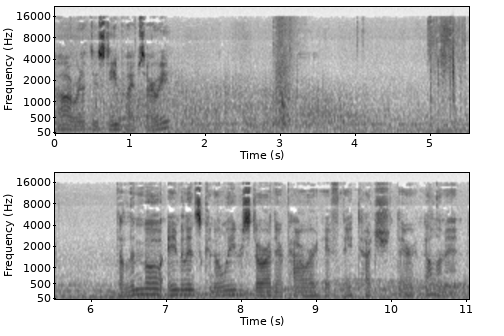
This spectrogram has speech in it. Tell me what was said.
Oh, we're gonna do steam pipes, are we? The Limbo ambulance can only restore their power if they touch their element.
